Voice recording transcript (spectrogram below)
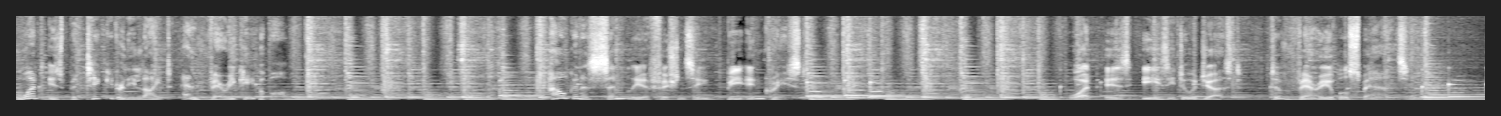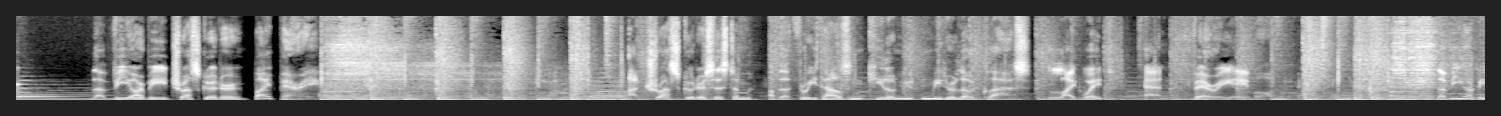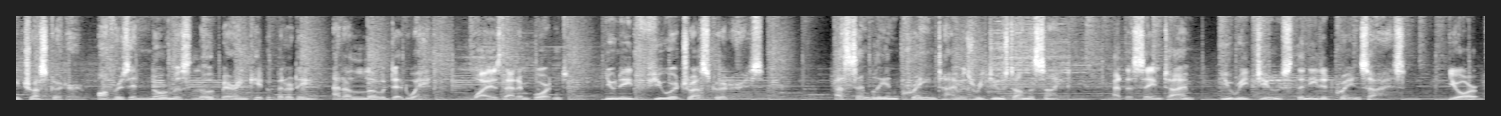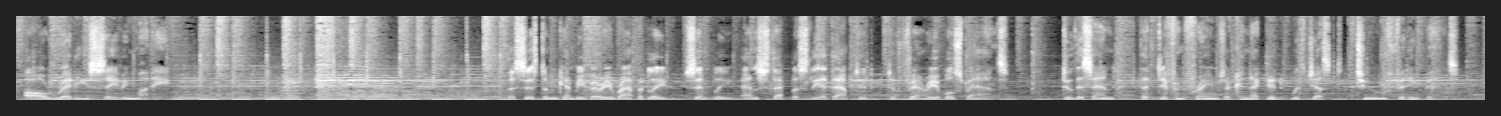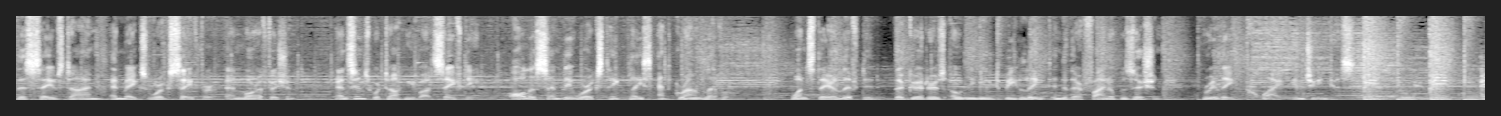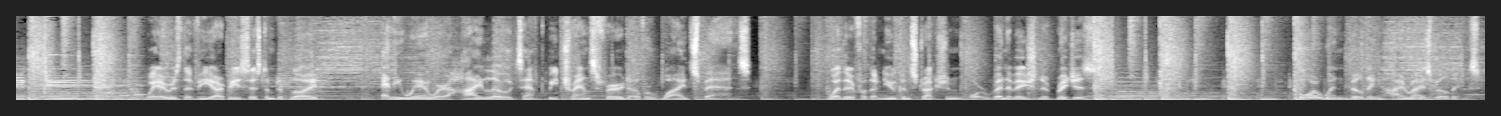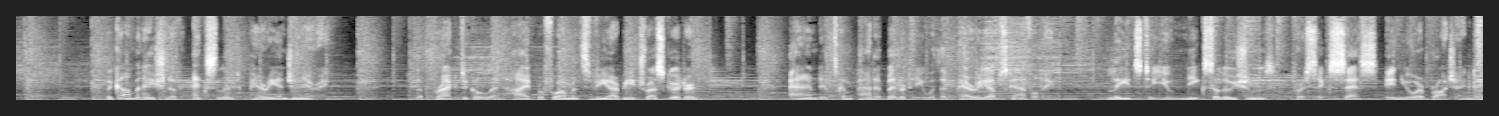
What is particularly light and very capable? How can assembly efficiency be increased? What is easy to adjust to variable spans? The VRB Truss Girder by PERI. A truss girder system of the 3000 kilonewton meter load class, lightweight and very able. The VRB truss girder offers enormous load-bearing capability at a low dead weight. Why is that important? You need fewer truss girders. Assembly and crane time is reduced on the site. At the same time, you reduce the needed crane size. You're already saving money. The system can be very rapidly, simply, and steplessly adapted to variable spans. To this end, the different frames are connected with just two fitting pins. This saves time and makes work safer and more efficient. And since we're talking about safety, all assembly works take place at ground level. Once they are lifted, the girders only need to be linked into their final position. Really quite ingenious. Where is the VRB system deployed? Anywhere where high loads have to be transferred over wide spans whether for the new construction or renovation of bridges, or when building high-rise buildings. The combination of excellent PERI engineering, the practical and high-performance VRB truss girder, and its compatibility with the PERI UP scaffolding leads to unique solutions for success in your project.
